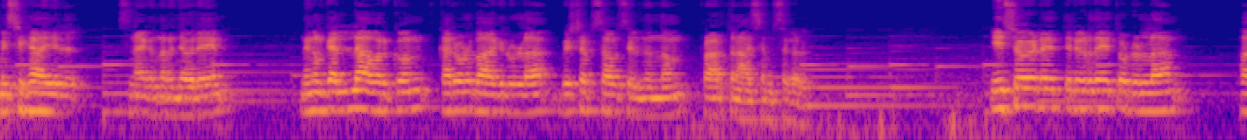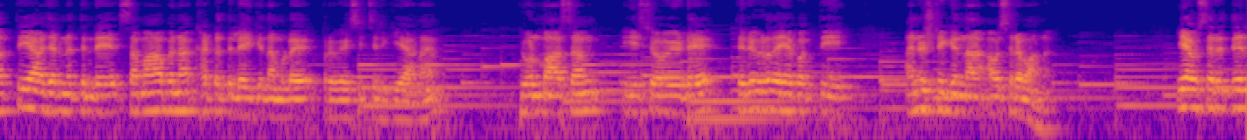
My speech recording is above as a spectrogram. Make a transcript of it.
മിശിഹായിൽ സ്നേഹം നിറഞ്ഞവരെ നിങ്ങൾക്ക് എല്ലാവർക്കും കരോൾ ബാഗിലുള്ള ബിഷപ്സ് ഹൗസിൽ നിന്നും പ്രാർത്ഥനാശംസകൾ. ഈശോയുടെ തിരുഹൃദയത്തോടുള്ള ഭക്തി ആചരണത്തിന്റെ സമാപന ഘട്ടത്തിലേക്ക് നമ്മൾ പ്രവേശിച്ചിരിക്കുകയാണ്. ജൂൺ മാസം ഈശോയുടെ തിരുഹൃദയ ഭക്തി അനുഷ്ഠിക്കുന്ന അവസരമാണ്. ഈ അവസരത്തിൽ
